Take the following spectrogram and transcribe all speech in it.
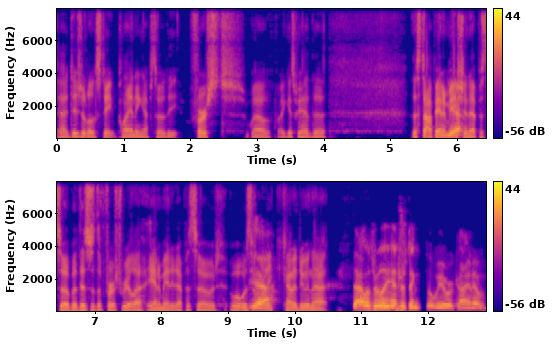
uh, digital estate planning episode. The first, well, I guess we had the the stop animation episode, but this is the first real animated episode. What was it Yeah. like, kind of doing that? That was really interesting. So we were kind of,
